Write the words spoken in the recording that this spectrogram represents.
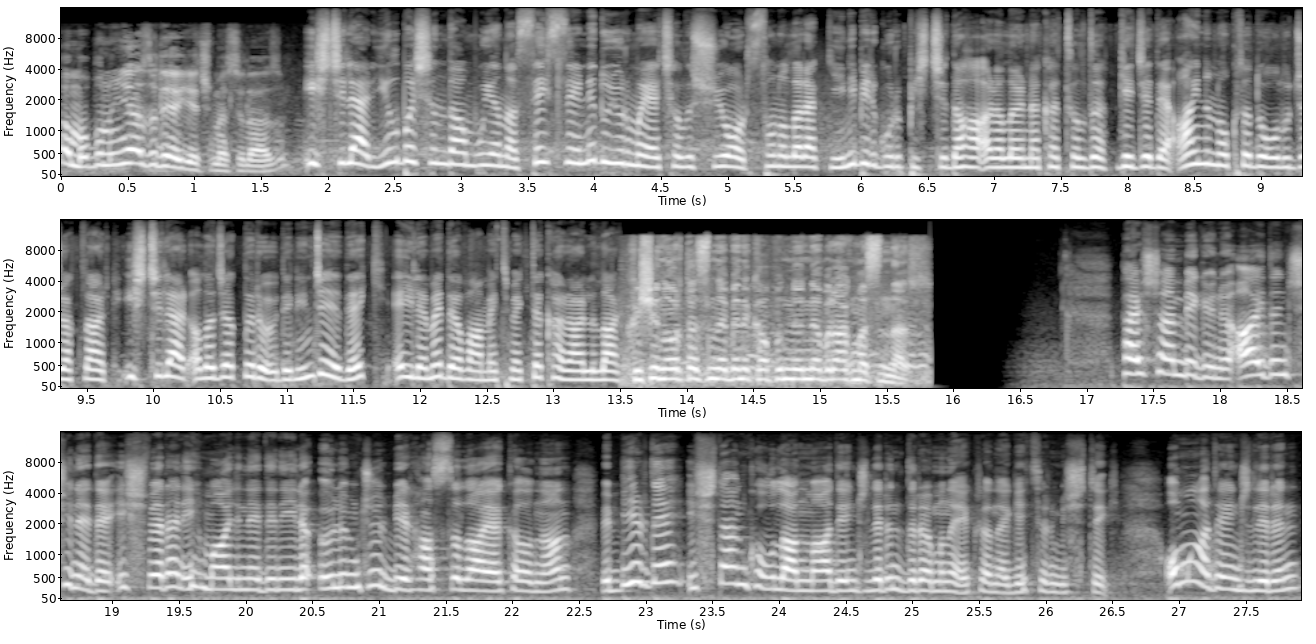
Ama bunun yazılıya geçmesi lazım. İşçiler yılbaşından bu yana seslerini duyurmaya çalışıyor. Son olarak yeni bir grup işçi daha aralarına katıldı. Gece de aynı noktada olacaklar. İşçiler alacakları ödeninceye dek eyleme devam etmekte kararlılar. Kışın ortasında beni kapının önüne bırakmasınlar. Perşembe günü Aydın Çine'de işveren ihmali nedeniyle ölümcül bir hastalığa yakalanan ve bir de işten kovulan madencilerin dramını ekrana getirmiştik. O madencilerin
